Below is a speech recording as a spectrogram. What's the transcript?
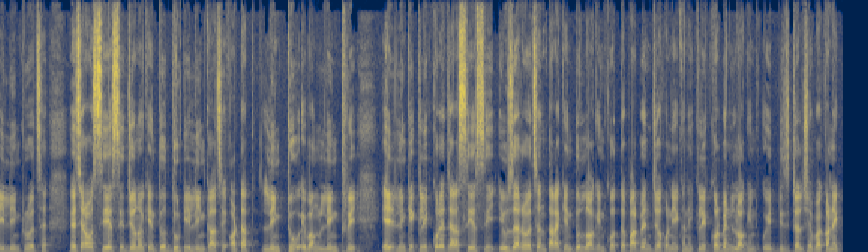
এই লিঙ্ক রয়েছে। এছাড়াও সিএসসির জন্য কিন্তু দুটি লিঙ্ক আছে, অর্থাৎ লিঙ্ক টু এবং লিঙ্ক থ্রি এই লিঙ্কে ক্লিক করে যারা সিএসসি ইউজার রয়েছেন, তারা কিন্তু লগ করতে পারবেন। যখন এখানে ক্লিক করবেন log in with digital Seva connect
